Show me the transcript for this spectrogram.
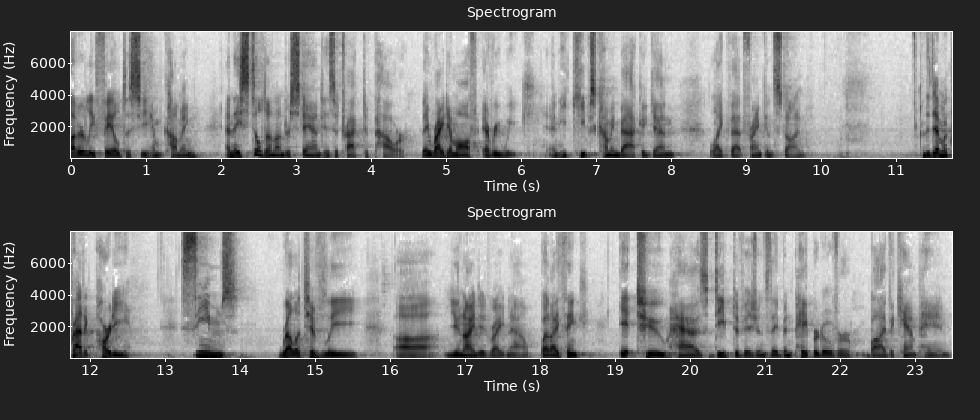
utterly failed to see him coming, and they still don't understand his attractive power. They write him off every week, and he keeps coming back again like that Frankenstein. The Democratic Party seems relatively uh, united right now, but I think it too has deep divisions. They've been papered over by the campaign.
